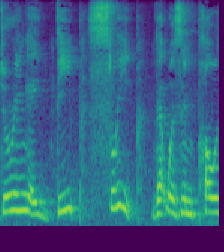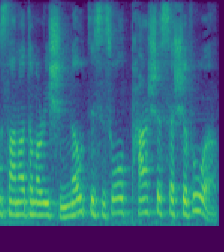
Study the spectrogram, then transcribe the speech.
during a deep sleep that was imposed on Adam Arishon. Note this is all Parsha Sashavua.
